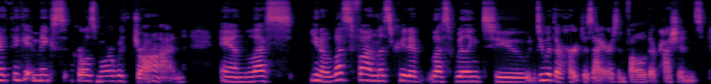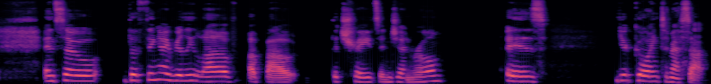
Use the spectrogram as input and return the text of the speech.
I think it makes girls more withdrawn and less you know less fun less creative less willing to do what their heart desires and follow their passions and so the thing i really love about the trades in general is you're going to mess up.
